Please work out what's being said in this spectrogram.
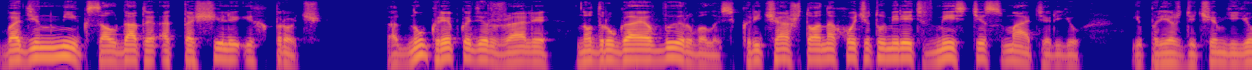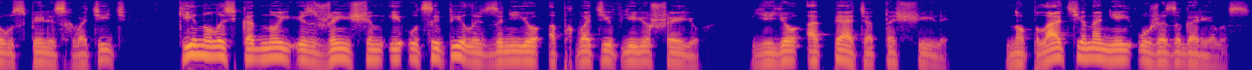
В один миг солдаты оттащили их прочь. Одну крепко держали, но другая вырвалась, крича, что она хочет умереть вместе с матерью, и прежде чем ее успели схватить, кинулась к одной из женщин и уцепилась за нее, обхватив ее шею — ее опять оттащили, но платье на ней уже загорелось.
